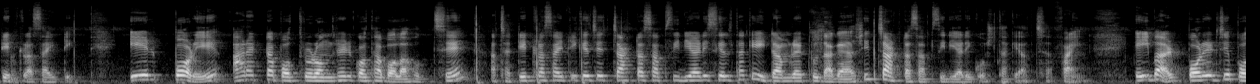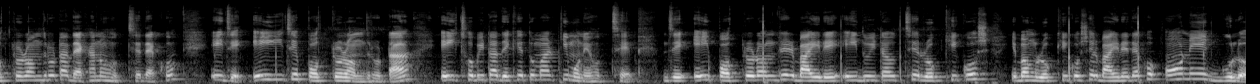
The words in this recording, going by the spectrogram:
টেট্রাসাইটিক এরপরে আর একটা পত্ররন্ধ্রের কথা বলা হচ্ছে। আচ্ছা টেট্রাসাইটিকে যে চারটা সাবসিডিয়ারি সেল থাকে এটা আমরা একটু দাগায় আসি। চারটা সাবসিডিয়ারি কোষ থাকে। আচ্ছা ফাইন এইবার পরের যে পত্ররন্ধ্রটা দেখানো হচ্ছে, দেখো, এই যে এই যে পত্ররন্ধ্রটা, এই ছবিটা দেখে তোমার কি মনে হচ্ছে? যে এই পত্ররন্ধ্রের বাইরে এই দুইটা হচ্ছে রক্ষী কোষ এবং রক্ষী কোষের বাইরে দেখো অনেকগুলো,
